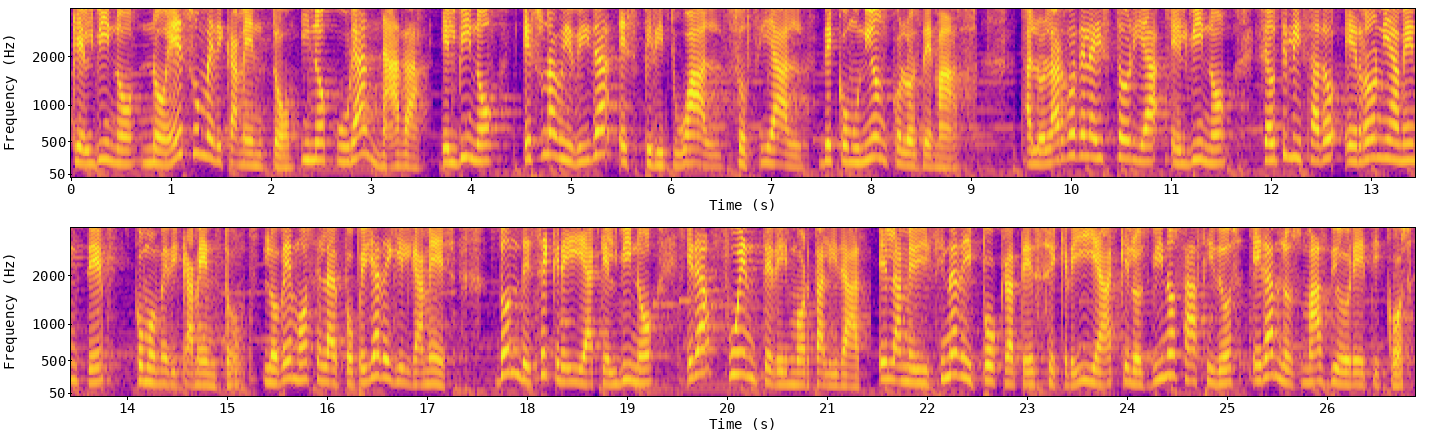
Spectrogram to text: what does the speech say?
que el vino no es un medicamento y no cura nada. El vino es una bebida espiritual, social, de comunión con los demás. A lo largo de la historia, el vino se ha utilizado erróneamente como medicamento. Lo vemos en la epopeya de Gilgamesh, donde se creía que el vino era fuente de inmortalidad. En la medicina de Hipócrates se creía que los vinos ácidos eran los más diuréticos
